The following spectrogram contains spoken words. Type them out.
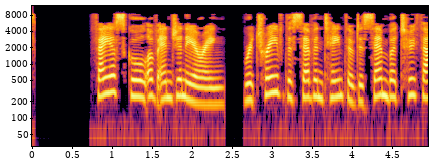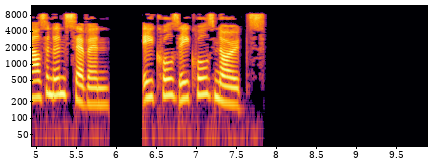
Thayer School of Engineering. Retrieved 17 December 2007. Notes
